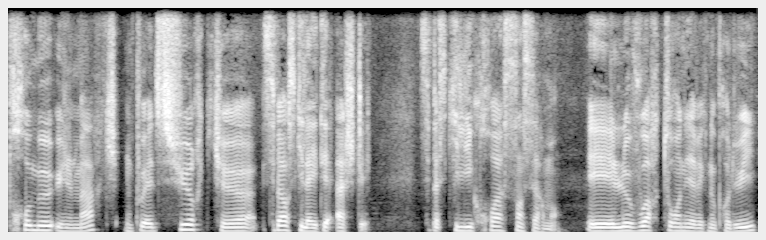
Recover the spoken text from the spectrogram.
promeut une marque, on peut être sûr que c'est pas parce qu'il a été acheté, c'est parce qu'il y croit sincèrement. Et le voir tourner avec nos produits,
